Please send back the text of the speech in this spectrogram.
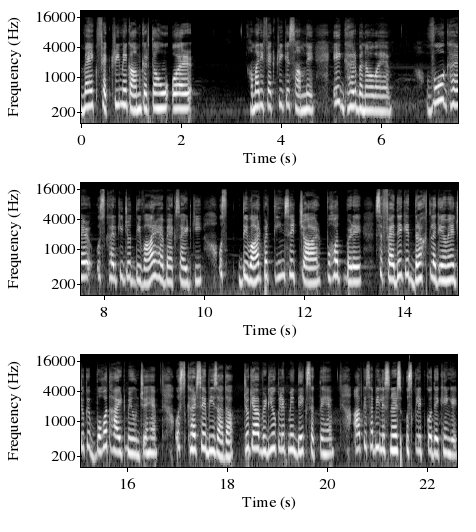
मैं एक फैक्ट्री में काम करता हूँ और हमारी फैक्ट्री के सामने एक घर बना हुआ है। वो घर, उस घर की जो दीवार है बैक साइड की, उस दीवार पर तीन से चार बहुत बड़े सफ़ेदे के दरख्त लगे हुए हैं, जो कि बहुत हाइट में ऊँचे हैं। उस घर से भी ज़्यादा, जो कि आप वीडियो क्लिप में देख सकते हैं। आपके सभी लिसनर्स उस क्लिप को देखेंगे।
